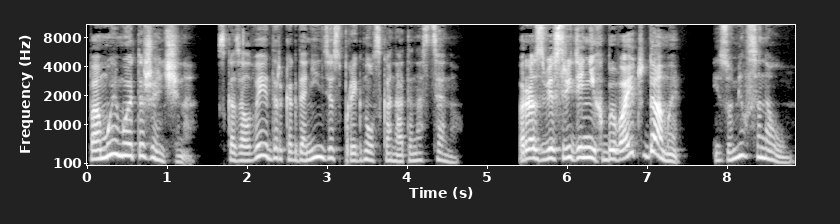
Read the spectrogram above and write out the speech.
«По-моему, это женщина», — сказал Вейдер, когда ниндзя спрыгнул с каната на сцену. «Разве среди них бывают дамы?» — изумился Наум.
